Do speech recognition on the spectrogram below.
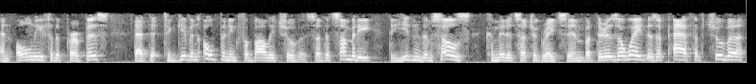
and only for the purpose that the, to give an opening for Bali Tshuva, so that somebody, the Yidden themselves, committed such a great sin, but there is a way, there's a path of Tshuva,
